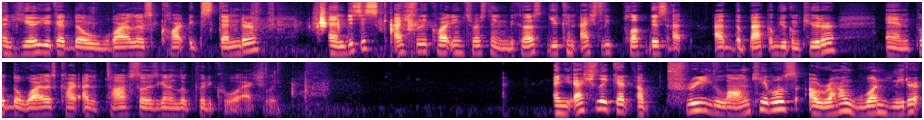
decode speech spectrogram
And here you get the wireless card extender and this is actually quite interesting because you can actually plug this at, at the back of your computer and put the wireless card at the top so it's gonna look pretty cool actually and you actually get a pretty long cables around one meter.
